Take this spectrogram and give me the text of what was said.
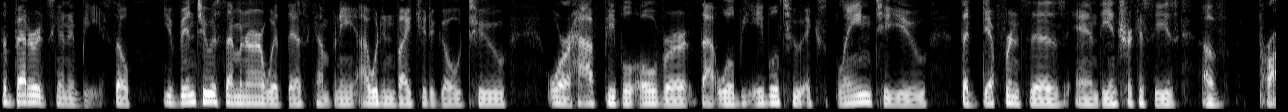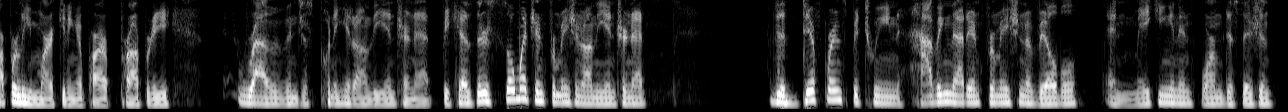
the better it's going to be. So you've been to a seminar with this company. I would invite you to go to or have people over that will be able to explain to you the differences and the intricacies of properly marketing a par- property rather than just putting it on the internet because there's so much information on the internet. The difference between having that information available and making an informed decision,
